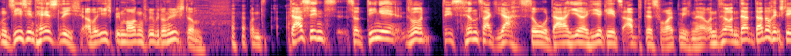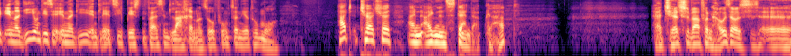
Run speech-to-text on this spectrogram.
und Sie sind hässlich, aber ich bin morgen früh wieder nüchtern. Und das sind so Dinge, wo das Hirn sagt, ja, so, da, hier, hier geht's ab, das freut mich. Ne? Und, und da, dadurch entsteht Energie und diese Energie entlädt sich bestenfalls in Lachen und so funktioniert Humor. Hat Churchill einen eigenen Stand-up gehabt? Herr Churchill war von Haus aus äh,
